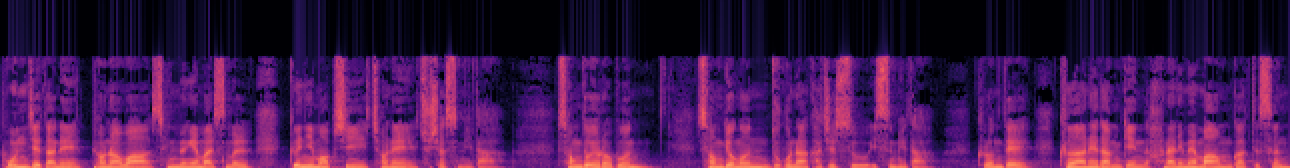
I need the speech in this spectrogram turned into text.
본 재단의 변화와 생명의 말씀을 끊임없이 전해 주셨습니다. 성도 여러분, 성경은 누구나 가질 수 있습니다. 그런데 그 안에 담긴 하나님의 마음과 뜻은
